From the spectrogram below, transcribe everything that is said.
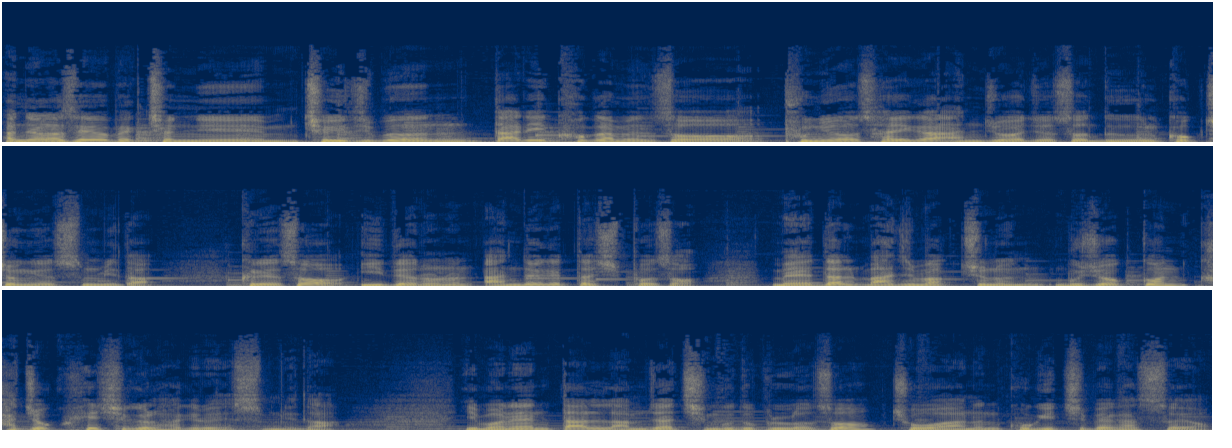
안녕하세요, 백천님. 저희 집은 딸이 커가면서 부녀 사이가 안 좋아져서 늘 걱정이었습니다. 그래서 이대로는 안 되겠다 싶어서 매달 마지막 주는 무조건 가족 회식을 하기로 했습니다. 이번엔 딸 남자친구도 불러서 좋아하는 고깃집에 갔어요.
